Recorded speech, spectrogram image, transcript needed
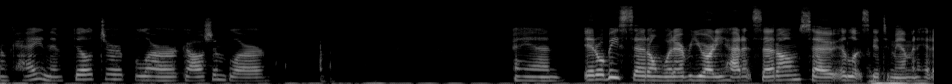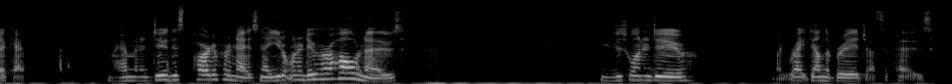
Okay, and then filter, blur, Gaussian blur. And it'll be set on whatever you already had it set on, so it looks good to me. I'm going to hit OK. Okay, I'm going to do this part of her nose. Now, you don't want to do her whole nose. You just want to do, like, right down the bridge, I suppose.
